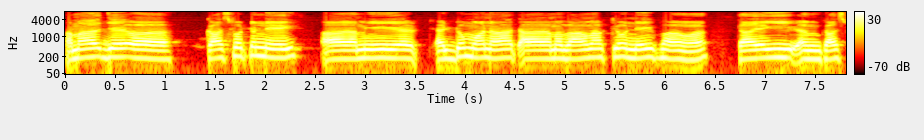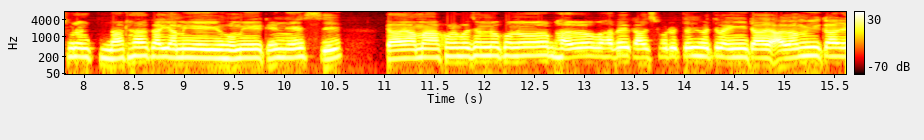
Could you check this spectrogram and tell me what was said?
আমার যে আহ, কাগজপত্র নেই আর আমি একদম অনাথ আর আমার বাবা মা কেউ নেই বাবা মা। তাই এই উম, কাগজপত্র না থাকাই আমি এই হোমে এখানে এসেছি। তাই আমার এখনও পর্যন্ত কোনো ভালোভাবে কাগজপত্র তৈরি হতে পারিনি। তাই আগামীকালে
